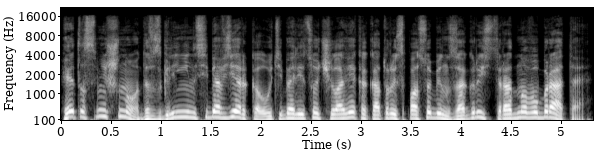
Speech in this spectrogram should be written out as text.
«Это смешно. Да взгляни на себя в зеркало. У тебя лицо человека, который способен загрызть родного брата».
